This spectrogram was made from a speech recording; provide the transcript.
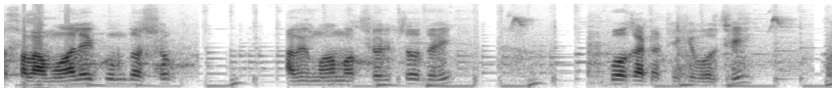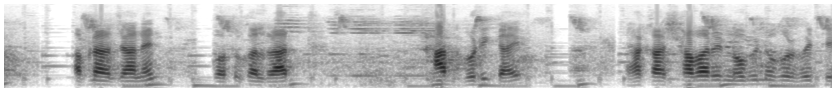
আসসালামু আলাইকুম দর্শক, আমি মোহাম্মদ শরীফ চৌধুরী। কুয়াকাটা থেকে বলছি। আপনারা জানেন, গতকাল রাত সাত ঘটিকায় ঢাকা সাভারের নবীনগর হইতে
